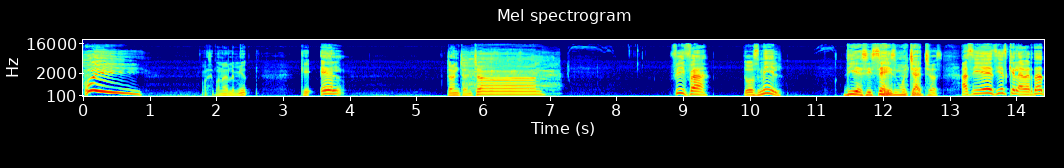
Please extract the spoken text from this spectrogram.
¡Uy! Vamos a ponerle mute. Que el... ¡Chan, chan, chan! FIFA 2016, muchachos. Así es, y es que la verdad,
